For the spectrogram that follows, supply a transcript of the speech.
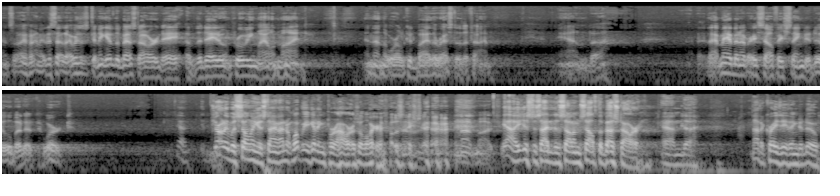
And so I finally decided I was just going to give the best hour day of the day to improving my own mind. And then the world could buy the rest of the time. And uh, that may have been a very selfish thing to do, but it worked. Yes. Charlie was selling his time. I don't know what were you getting per hour as a lawyer in those days? Not much. Yeah, he just decided to sell himself the best hour and uh, not a crazy thing to do.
